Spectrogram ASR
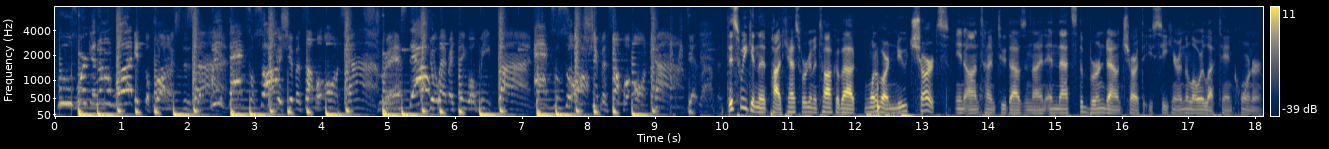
Who's working on what? It's the product's design. With Axel You're shipping software on time. Stressed out? Yo, everything will be fine. Axosoft. Shipping software on time. Deadlines This week in the podcast, we're going to talk about one of our new charts in OnTime 2009, and that's the burn down chart that you see here in the lower left hand corner.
